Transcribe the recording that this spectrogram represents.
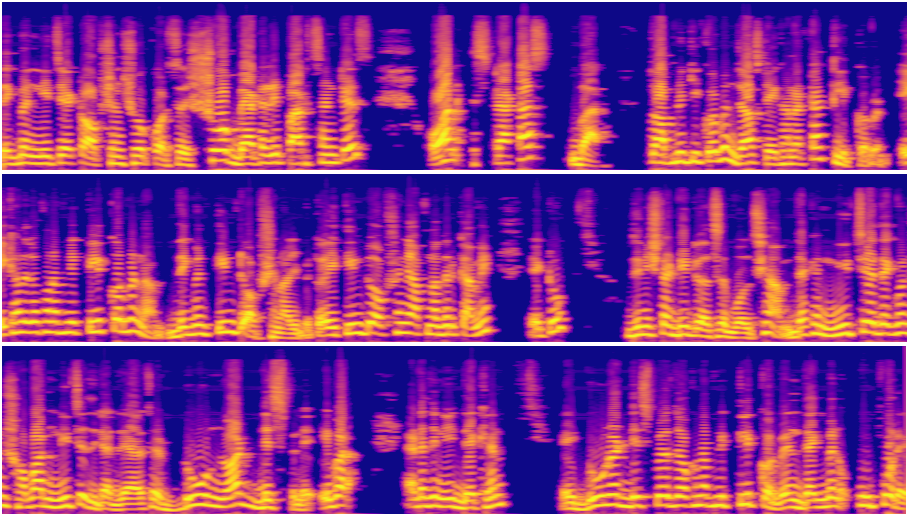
দেখবেন নিচে একটা অপশন শো করছে show battery percentage on status bar তো আপনি কি করবেন? জাস্ট এখানে একটা ক্লিক করবেন। এখানে যখন আপনি ক্লিক করবেন না, দেখবেন তিনটে অপশন আসবে। তো এই তিনটে অপশনে আপনাদেরকে আমি একটু জিনিসটা ডিটেলসে বলছি দেখেন নিচে দেখবেন সবার নিচে যেটা দেওয়া আছে ডু নট ডিসপ্লে এবার একটা জিনিস দেখেন, এই ডু নট ডিসপ্লে যখন আপনি ক্লিক করবেন, দেখবেন উপরে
